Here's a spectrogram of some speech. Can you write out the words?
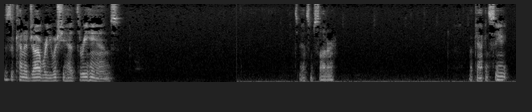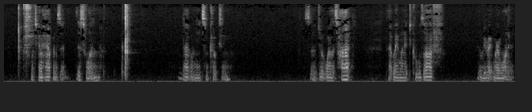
this is the kind of job where you wish you had three hands. Let's add some solder. Okay, I can see what's going to happen is that this one, that one needs some coaxing. So do it while it's hot. That way when it cools off, it'll be right where I want it.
